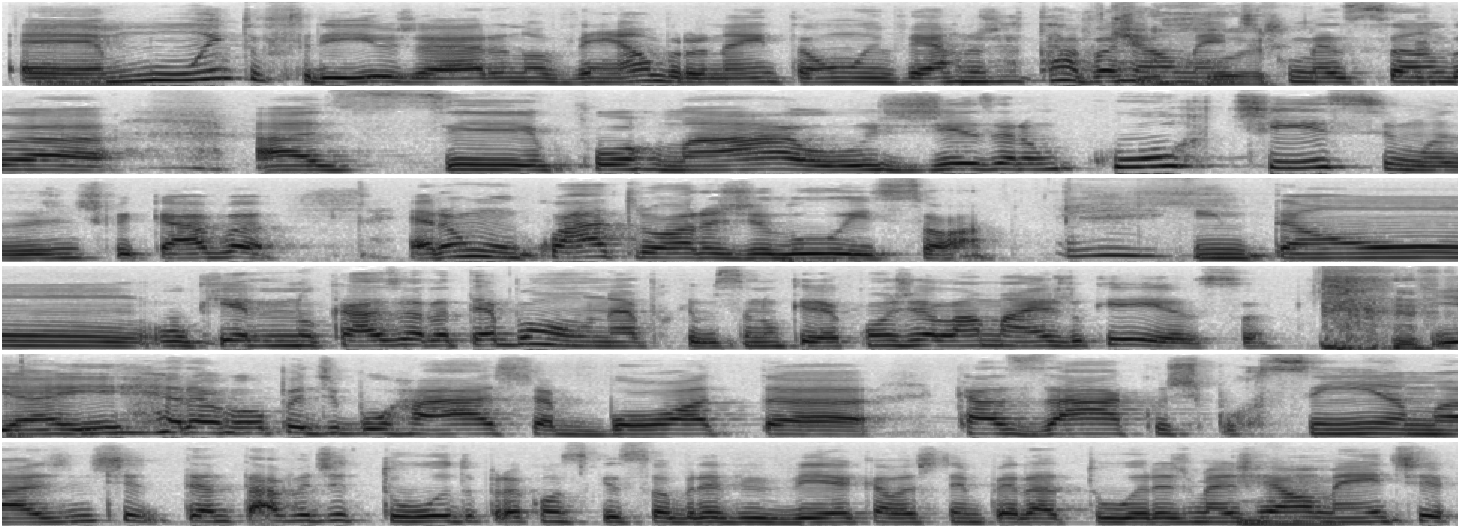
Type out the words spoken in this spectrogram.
É uhum. muito frio, já era novembro, né? Então o inverno já estava realmente começando a, a se formar. Os dias eram curtíssimos, a gente ficava. Eram quatro horas de luz só. Então, o que no caso era até bom, né? Porque você não queria congelar mais do que isso. e aí era roupa de borracha, bota, casacos por cima. A gente tentava de tudo para conseguir sobreviver aquelas temperaturas, mas uhum. realmente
